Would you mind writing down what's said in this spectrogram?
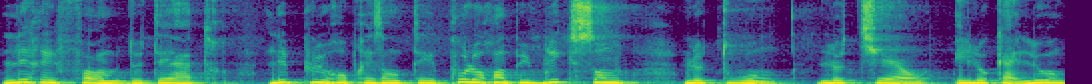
les réformes de théâtre les plus représentées pour le grand public sont le tuong, le tiao et le kailung,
